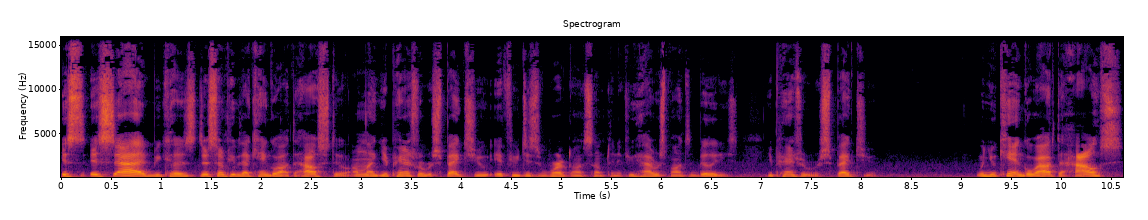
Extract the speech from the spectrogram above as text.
it's it's sad because there's some people that can't go out the house still. I'm like, your parents will respect you if you just worked on something, if you have responsibilities. Your parents will respect you. When you can't go out the house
